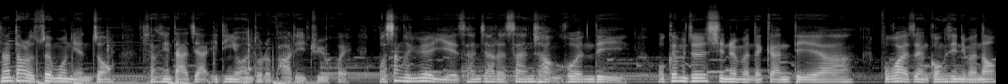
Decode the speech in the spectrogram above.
那到了岁末年终，相信大家一定有很多的 party 聚会。我上个月也参加了三场婚礼，我根本就是新人们的干爹啊！不过还是很恭喜你们哦。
